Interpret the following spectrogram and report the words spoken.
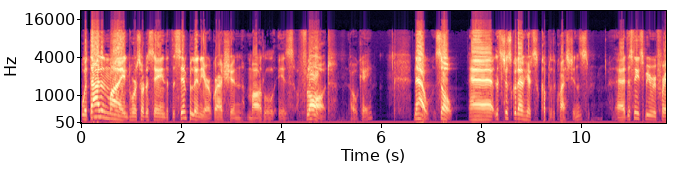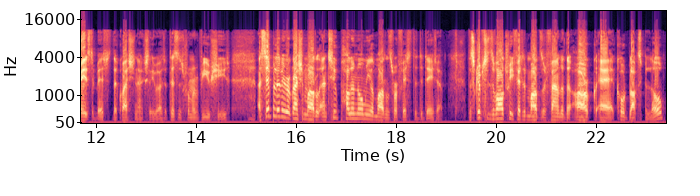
with that in mind, we're sort of saying that the simple linear regression model is flawed. Okay, now so uh, let's just go down here to a couple of the questions. Uh, this needs to be rephrased a bit, the question actually, but this is from a review sheet. A simple linear regression model and two polynomial models were fitted to the data. Descriptions of all three fitted models are found in the R uh, code blocks below.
